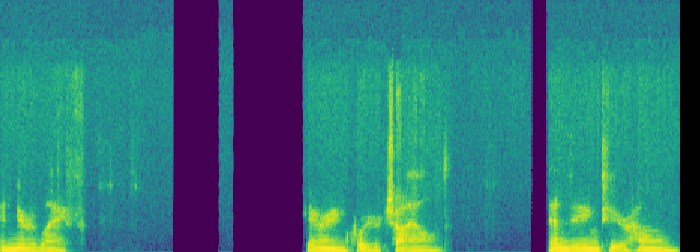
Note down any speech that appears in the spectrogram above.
in your life. Caring for your child, tending to your home,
